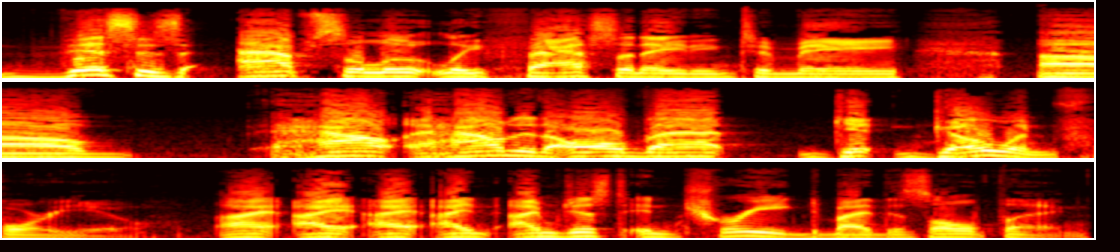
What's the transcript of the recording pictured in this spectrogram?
This is absolutely fascinating to me. Uh, how how did all that get going for you? I, I, I, I'm just intrigued by this whole thing.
